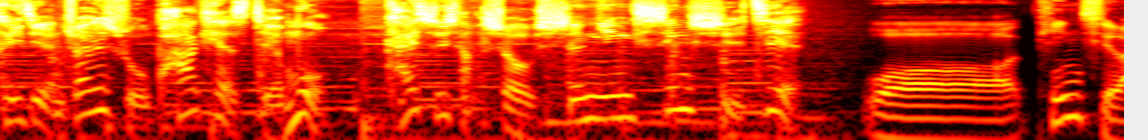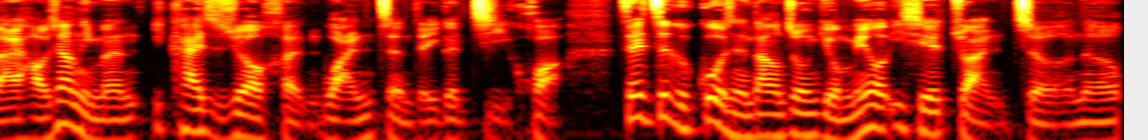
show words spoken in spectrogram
推荐专属 Podcast 节目，开始享受声音新世界。我听起来好像你们一开始就有很完整的一个计划，在这个过程当中有没有一些转折呢？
